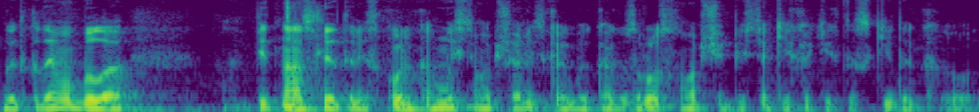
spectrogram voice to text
Говорит, когда ему было 15 лет или сколько, мы с ним общались как бы как взрослым, вообще без всяких каких-то скидок. Вот.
